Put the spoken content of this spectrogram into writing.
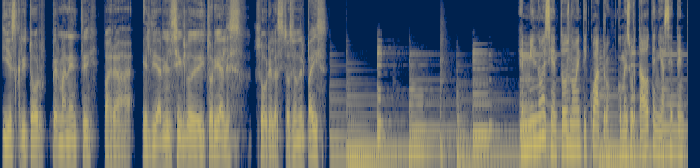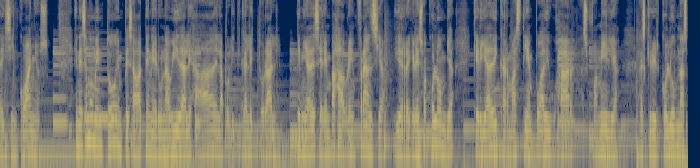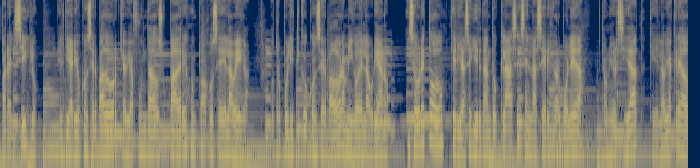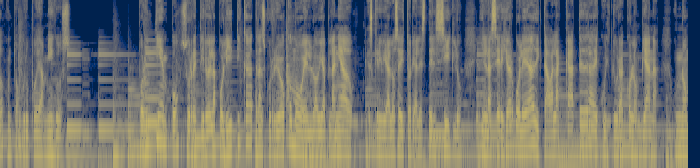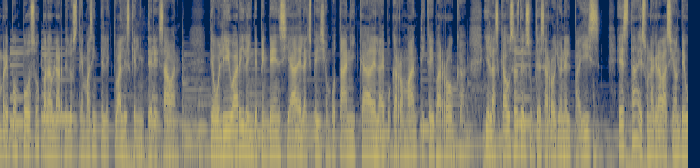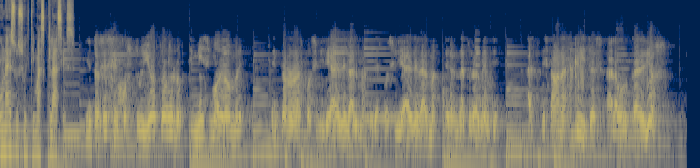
y escritor permanente para el diario El Siglo de editoriales sobre la situación del país. En 1994, Gómez Hurtado tenía 75 años. En ese momento empezaba a tener una vida alejada de la política electoral. Venía de ser embajador en Francia y de regreso a Colombia quería dedicar más tiempo a dibujar, a su familia, a escribir columnas para El Siglo el diario conservador que había fundado su padre junto a José de la Vega, otro político conservador amigo de Laureano. Y sobre todo, quería seguir dando clases en la Sergio Arboleda, la universidad que él había creado junto a un grupo de amigos. Por un tiempo, su retiro de la política transcurrió como él lo había planeado. Escribía los editoriales del siglo y en la Sergio Arboleda dictaba la Cátedra de Cultura Colombiana, un nombre pomposo para hablar de los temas intelectuales que le interesaban, de Bolívar y la independencia, de la expedición botánica, de la época romántica y barroca y de las causas del subdesarrollo en el país. Esta es una grabación de una de sus últimas clases. Y entonces se construyó todo el optimismo del hombre en torno a las posibilidades del alma, y las posibilidades del alma eran naturalmente, estaban adscritas a la voluntad de Dios,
